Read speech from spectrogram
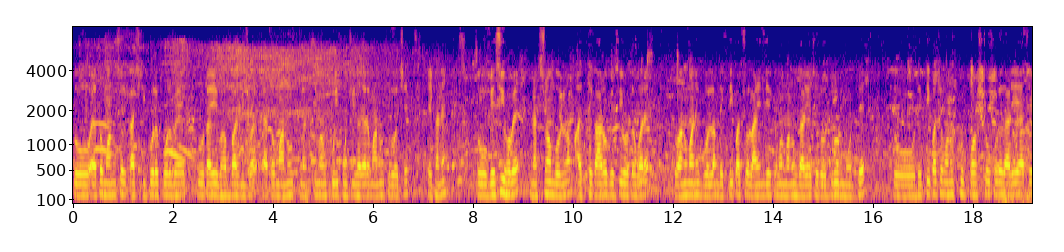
তো এত মানুষের কাজ কী করে করবে, পুরোটাই ভাববার বিষয়। এত মানুষ ম্যাক্সিমাম কুড়ি পঁচিশ হাজার মানুষ রয়েছে এখানে। তো বেশি হবে ম্যাক্সিমাম বললাম আর থেকে আরও বেশি হতে পারে। তো আনুমানিক বললাম, দেখতেই পাচ্ছ লাইন দিয়ে কেমন মানুষ দাঁড়িয়ে আছে রৌদ্রুর মধ্যে। তো দেখতেই পাচ্ছ মানুষ খুব কষ্ট করে দাঁড়িয়ে আছে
